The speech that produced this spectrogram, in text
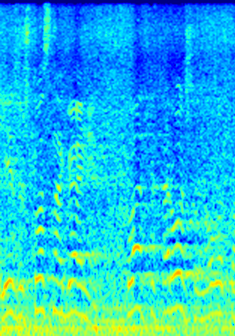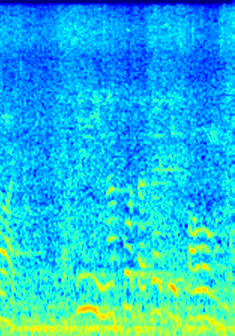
Олежа, что с ногами? Складка хорошая, но вот так. Тяни, на вход опять есть поломанный.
